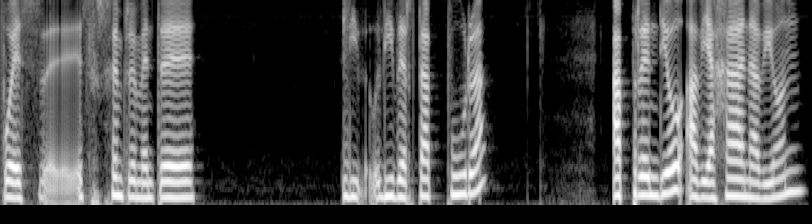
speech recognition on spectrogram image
pues eh, es simplemente libertad pura. Aprendió a viajar en avión,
